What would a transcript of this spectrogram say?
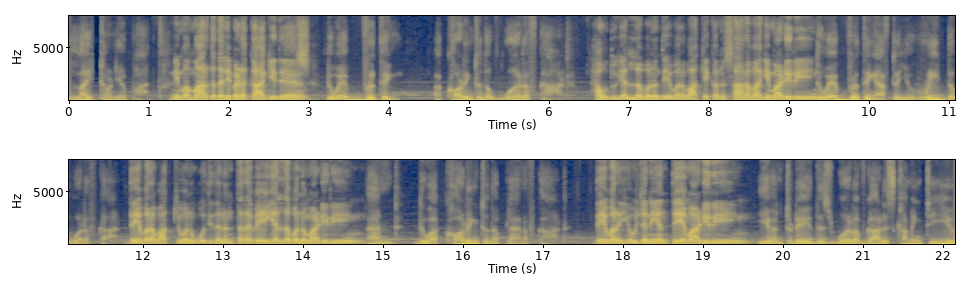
a light on your path. ನಿಮ್ಮ ಮಾರ್ಗದಲ್ಲಿ ಬೆಳಕಾಗಿದೆ do everything according to the word of God. ಹೌದು ಎಲ್ಲವನ್ನು ದೇವರ ವಾಕ್ಯಕ್ಕನುಸಾರವಾಗಿ ಮಾಡಿರಿ Do everything after you read the word of God ದೇವರ ವಾಕ್ಯವನ್ನು ಓದಿದ ನಂತರವೇ ಎಲ್ಲವನ್ನು ಮಾಡಿರಿ and do according to the plan of God. ದೇವರ ಯೋಜನೆಯಂತೆ ಮಾಡಿರಿ Even today, this word of God is coming to you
